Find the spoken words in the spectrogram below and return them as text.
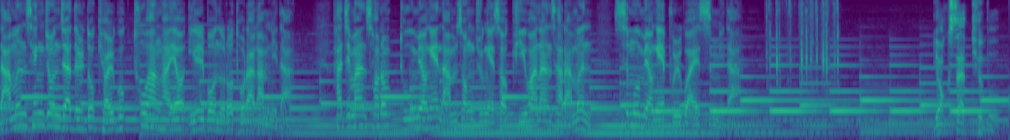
남은 생존자들도 결국 투항하여 일본으로 돌아갑니다. 하지만 32명의 남성 중에서 귀환한 사람은 20명에 불과했습니다. 역사 튜브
